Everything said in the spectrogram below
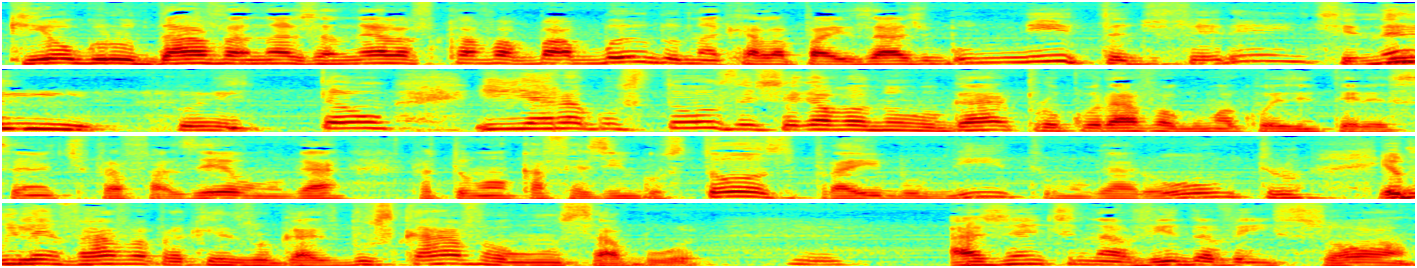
que eu grudava na janela, ficava babando naquela paisagem bonita, diferente, né? Isso, é. Então, e era gostoso. Eu chegava num lugar, procurava alguma coisa interessante para fazer, um lugar para tomar um cafezinho gostoso, para ir bonito, um lugar outro. Eu me levava para aqueles lugares, buscava um sabor. É. A gente na vida vem só,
